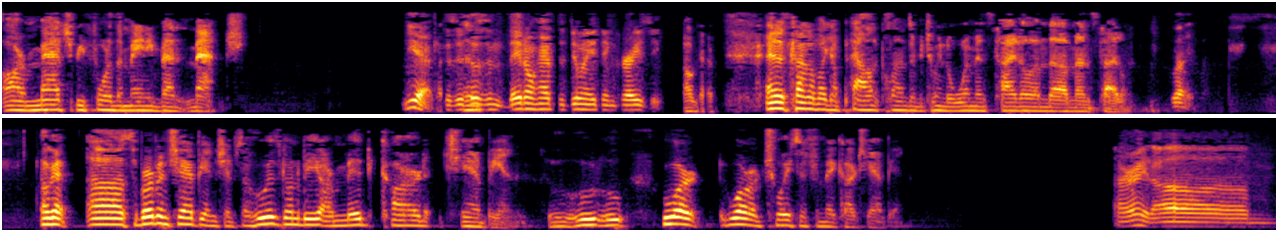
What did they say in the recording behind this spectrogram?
our match before the main event match? Yeah, because it doesn't. They don't have to do anything crazy. Okay. And it's kind of like a palate cleanser between the women's title and the men's title. Right. Okay. Uh, Suburban Championship. So who is going to be our mid card champion? Who, who, who, who are, who are our choices for mid card champion? All right. Um.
